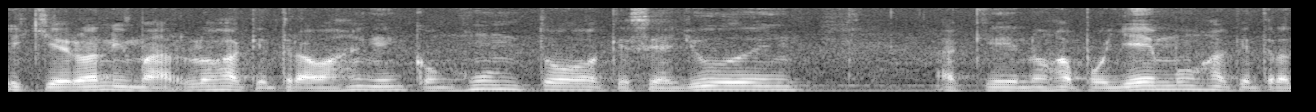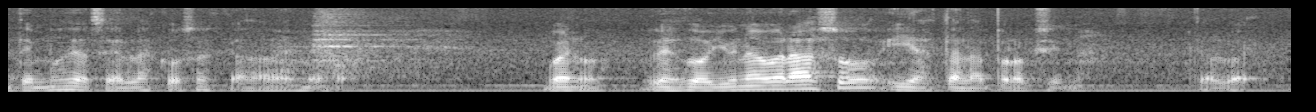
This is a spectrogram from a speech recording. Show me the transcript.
Y quiero animarlos a que trabajen en conjunto, a que se ayuden, a que nos apoyemos, a que tratemos de hacer las cosas cada vez mejor. Bueno, les doy un abrazo y hasta la próxima. Hasta luego.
